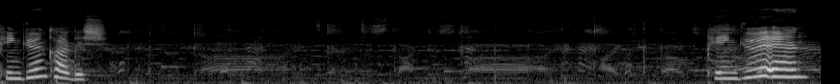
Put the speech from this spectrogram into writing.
Penguen kardeş. Penguen.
